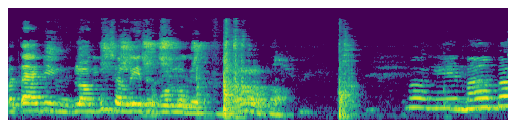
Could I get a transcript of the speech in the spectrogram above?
पता है कि ब्लॉगिंग चल रही है तो बोलोगे बोलो बाबा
